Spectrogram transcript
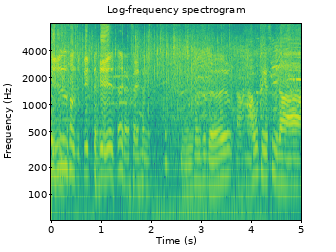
이준 선수 빅대. 이 선수들. 아 우승했습니다.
